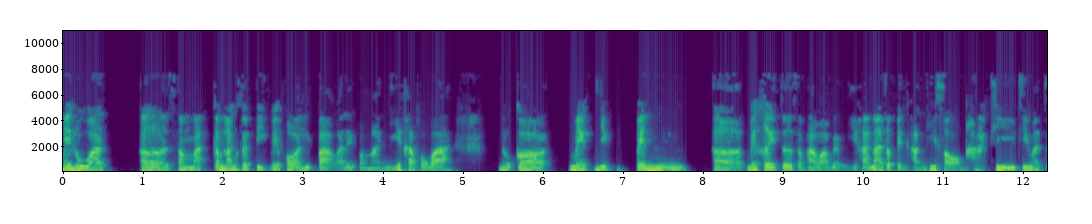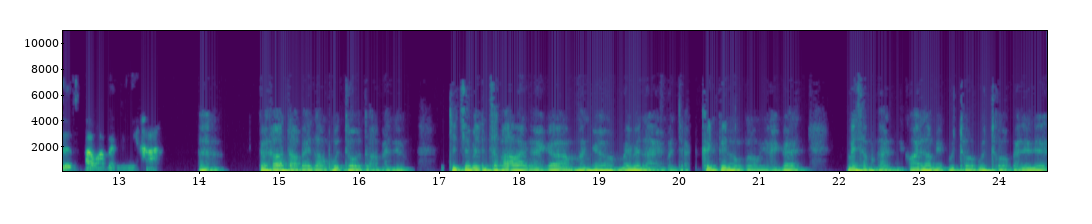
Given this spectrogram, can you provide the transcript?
ไม่รู้ว่า เอ่อสมะกำลังสติไม่พอหรือเปล่าอะไรประมาณนี้ค่ะ เพราะว่าหนูก็ไม่เป็น เอ่อ ไม่เคยเจอสภาวะแบบนี้ค่ะ น่าจะเป็นครั้งที่สองค่ะ ที่ที่มาเจอสภาวะแบบนี้ค่ะอ่า ก็เข้าต่อไปลองพูดโทต่อไปเรื่องจิตจะเป็นสภาวะไงก็ มันก็ไม่เป็นไรมันจะขึ้นขึ้นลงลงยังไงก็ไม่สำคัญขอให้เรามีพุโทโธพุโทโธไปเรื่อย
